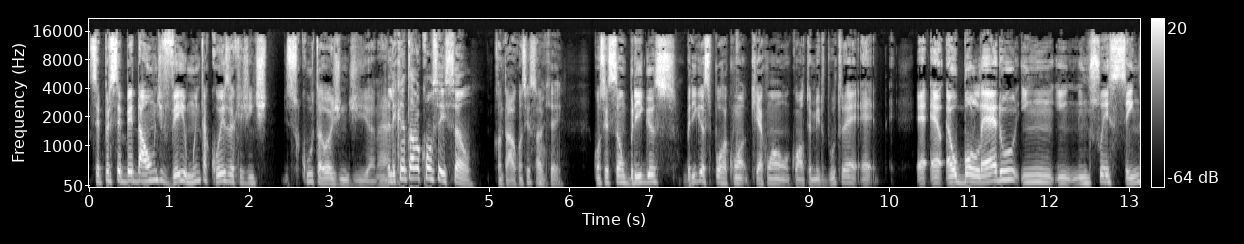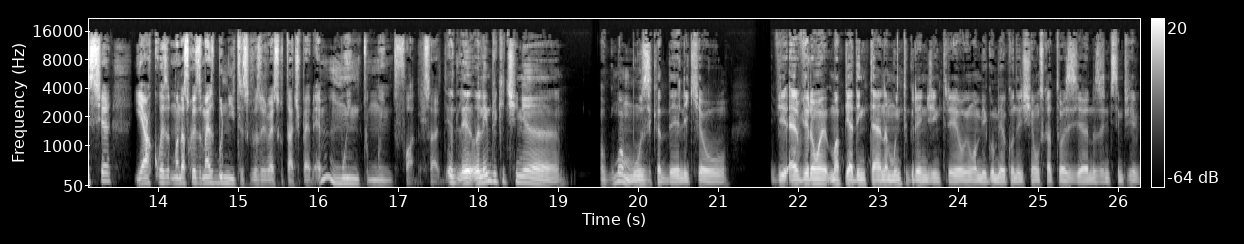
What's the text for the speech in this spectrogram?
Você perceber da onde veio muita coisa que a gente escuta hoje em dia, né? Ele cantava Conceição. Cantava Conceição. Ok. Conceição Brigas. Brigas, porra, com, que é com, com Altemir Dutra, é, é, é, é- é o bolero em, em, em sua essência e é uma, coisa, uma das coisas mais bonitas que você vai escutar. Tipo, é, é muito, muito foda, sabe? Eu, eu lembro que tinha alguma música dele que eu. é, Virou uma, uma piada interna muito grande entre eu e um amigo meu quando a gente tinha uns 14 anos. A gente sempre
